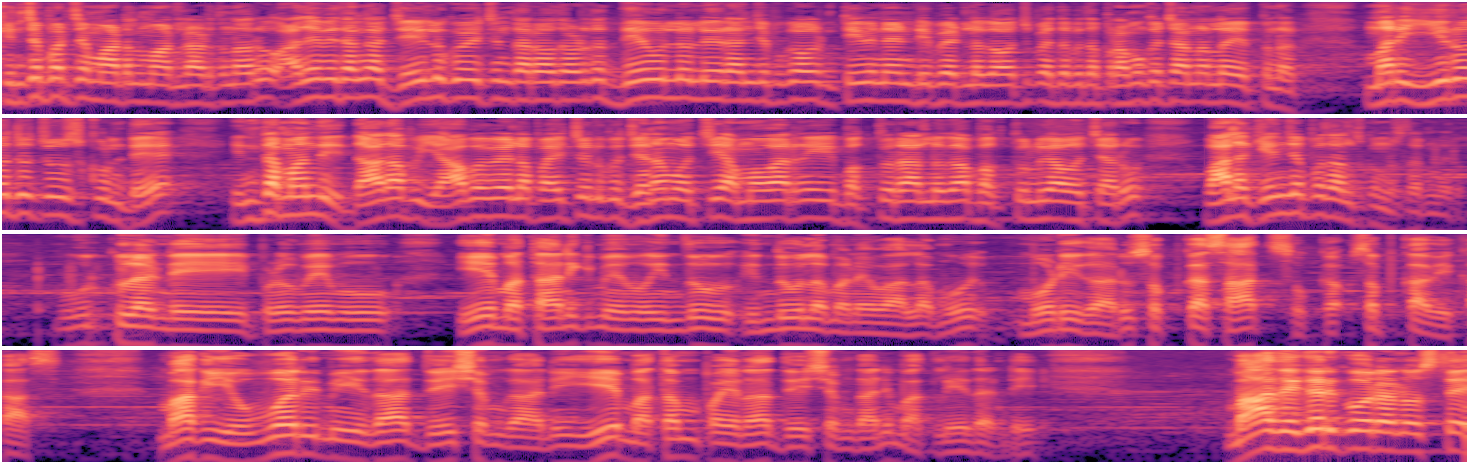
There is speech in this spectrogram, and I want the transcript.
కించపరిచే మాటలు మాట్లాడుతున్నారు. అదేవిధంగా జైలుకు వచ్చిన తర్వాత కూడా దేవుళ్ళు లేరు అని చెప్పి టీవీ నైన్ డిబేట్లు కావచ్చు పెద్ద పెద్ద ప్రముఖ ఛానల్లో చెప్తున్నారు. మరి ఈరోజు చూసుకుంటే ఇంతమంది దాదాపు యాభై వేల పైచులకు జనం వచ్చి అమ్మవారిని భక్తురాళ్ళుగా భక్తులుగా వచ్చారు. వాళ్ళకి ఏం చెప్పదలుచుకున్నారు సార్ మీరు? మూర్ఖులండి. ఇప్పుడు మేము ఏ మతానికి మేము హిందూ హిందువులం అనే వాళ్ళము. మోడీ గారు సబ్కా సాత్ సబ్కా సబ్కా వికాస్. మాకు ఎవ్వరి మీద ద్వేషం కానీ ఏ మతం పైన ద్వేషం కానీ మాకు లేదండి. మా దగ్గర కూరని వస్తే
